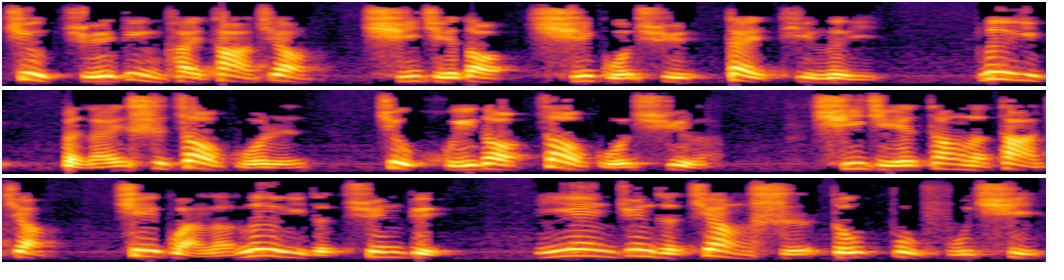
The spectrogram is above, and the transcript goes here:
就决定派大将。齐节到齐国去代替乐毅，乐毅本来是赵国人，就回到赵国去了。齐节当了大将，接管了乐毅的军队。燕军的将士都不服气，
